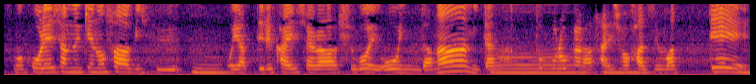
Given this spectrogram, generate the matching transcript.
その高齢者向けのサービスうん。をやってる会社がすごい多いんだなみたいなところから最初始まって、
